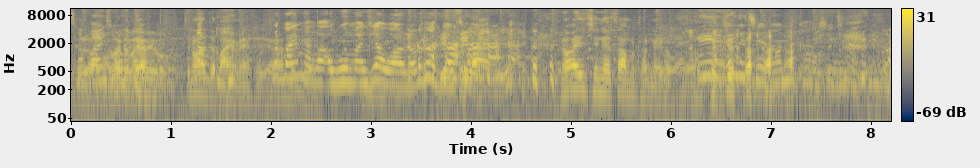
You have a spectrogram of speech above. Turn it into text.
ဆိုတော့ကျွန်တော်ကတစ်ပိုင်းပဲခင်ဗျာတစ်ပိုင်းမှာအဝင်မှာရက်သွားတော့တော့ပြန်ဆိုလိုက်ပြီနော်အဲ့ဒီချင်းနဲ့စမထွက်နေတော့ပါဘူးအေးအဲ့ဒီချင်းတော့နှစ်ခါရှိနေပြီပါ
